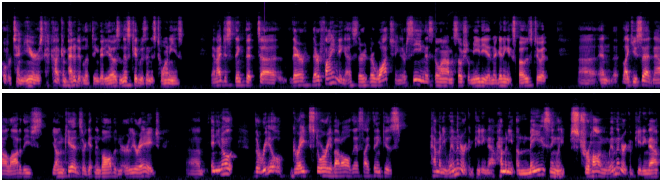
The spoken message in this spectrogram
over ten years, competitive lifting videos, and this kid was in his twenties." And I just think that uh, they're they're finding us, they're they're watching, they're seeing this going on on social media, and they're getting exposed to it. Uh, and like you said, now a lot of these young kids are getting involved at an earlier age. Um, and you know, the real great story about all this, I think, is how many women are competing now. How many amazingly strong women are competing now.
